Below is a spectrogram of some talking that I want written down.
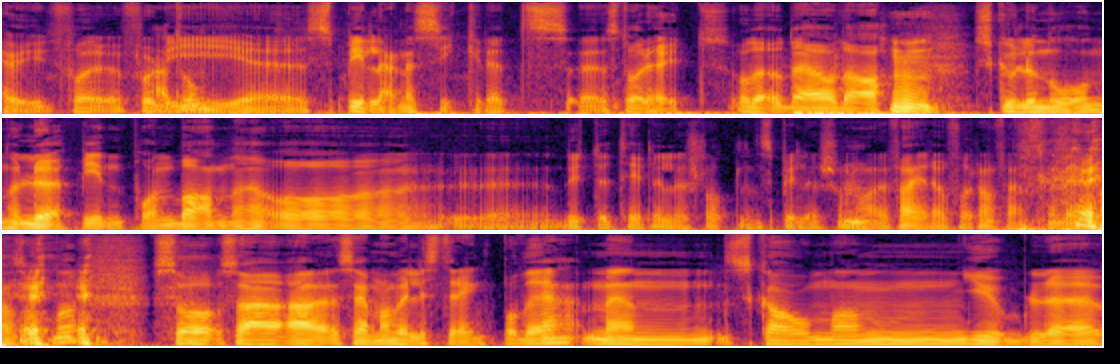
høyt for, fordi uh, spillernes sikkerhet uh, står høyt. Og det, det er jo da mm. skulle noen løpe inn på en bane og dytte til eller slå til en spiller som mm. har feira foran fansen, eller noe sånt, så, så er, er, ser man veldig strengt på det. Men skal man juble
